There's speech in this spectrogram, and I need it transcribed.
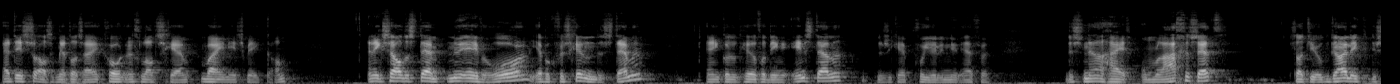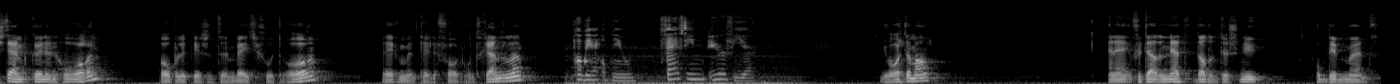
het is zoals ik net al zei, gewoon een glad scherm waar je niets mee kan. En ik zal de stem nu even horen. Je hebt ook verschillende stemmen. En je kunt ook heel veel dingen instellen. Dus ik heb voor jullie nu even de snelheid omlaag gezet. Zodat je ook duidelijk de stem kunnen horen. Hopelijk is het een beetje goed te horen. Even mijn telefoon ontgrendelen. Probeer opnieuw. 15 uur 4. Je hoort hem al. En hij vertelde net dat het dus nu op dit moment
